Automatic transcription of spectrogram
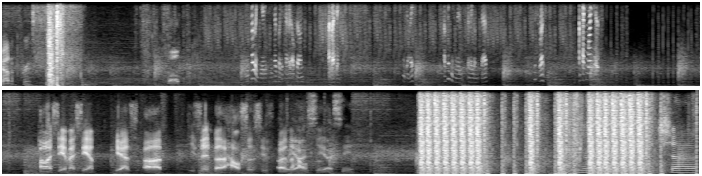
Got him for six. Well, Oh, I see him, I see him. He has, uh, he's in the houses, he's by oh the yeah, I see, I see. Yeah.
